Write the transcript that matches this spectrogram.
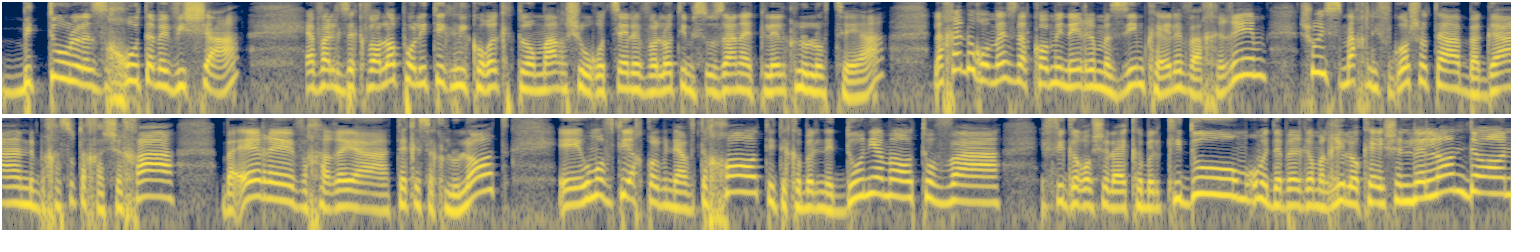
ביטול הזכות המבישה, אבל זה כבר לא politically correct לומר שהוא רוצה לבלות עם סוזנה את ליל כלולותיה, לכן הוא רומז לה כל מיני רמזים כאלה ואחרים, שהוא ישמח לפגוש אותה בגן, בחסות החשיכה, בערב, אחרי הטקס הכלולות. אה, הוא מבטיח כל מיני הבטחות, היא תקבל נדוניה מאוד טובה, פיגארו שלה יקבל קידום, הוא מדבר גם על רילוקיישן ללונדון,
